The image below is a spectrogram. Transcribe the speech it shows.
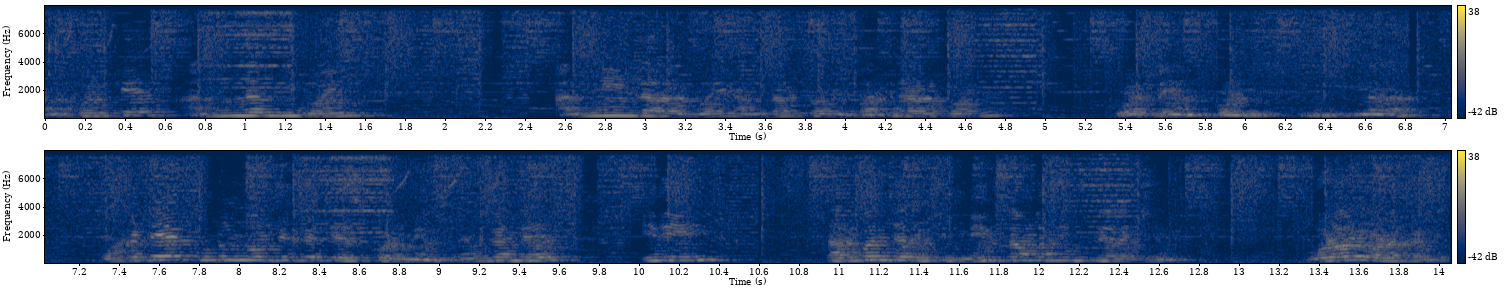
అనుకోరికే అందరినీ పోయి అన్ని ఇళ్ళకి పోయి అందరితో బతిలాడుకొని ఓట్లు వేయించుకోండి. ఒకటే కుటుంబం దగ్గర చేసుకోండి మేము ఎందుకంటే ఇది సర్పంచ్ ఎలక్షన్ మీకు సంబంధించిన ఎలక్షన్. గొడవలు పడకండి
